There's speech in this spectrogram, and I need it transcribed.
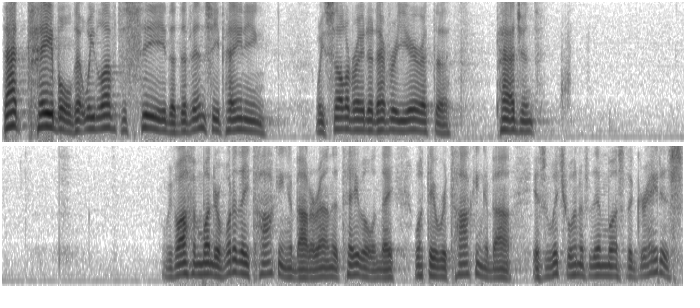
that table that we love to see, the Da Vinci painting we celebrate it every year at the pageant. We've often wondered what are they talking about around the table, and they, what they were talking about is which one of them was the greatest.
